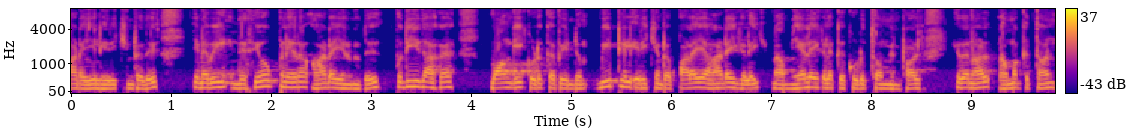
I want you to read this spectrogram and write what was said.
ஆடையில் இருக்கின்றது. எனவே இந்த சிவப்பு நிற ஆடையானது புதிதாக வாங்கி கொடுக்க வேண்டும். வீட்டில் இருக்கின்ற பழைய ஆடைகளை நாம் ஏழைகளுக்கு கொடுத்தோம் என்றால் இதனால் நமக்குத்தான்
